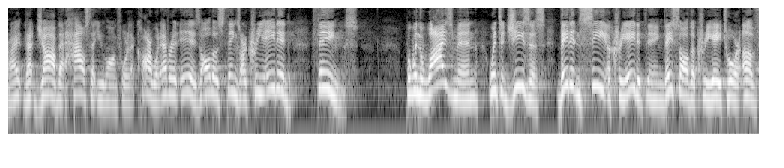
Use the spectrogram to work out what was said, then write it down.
Right? That job, that house that you long for, that car, whatever it is, all those things are created things. But when the wise men went to Jesus, they didn't see a created thing, they saw the creator of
